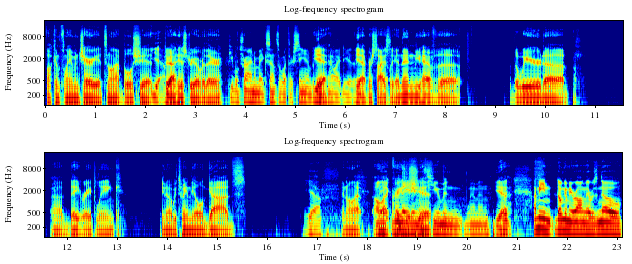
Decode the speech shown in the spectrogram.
fucking flaming chariots and all that bullshit Yeah. throughout history over there? People trying to make sense of what they're seeing, but they have Yeah. no idea. That Yeah, precisely. And then you have the the weird uh uh date rape link, you know, between the old gods yeah, and all that all Ma- that crazy mating shit. with human women. Yeah. but, I mean, don't get me wrong. There was no,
